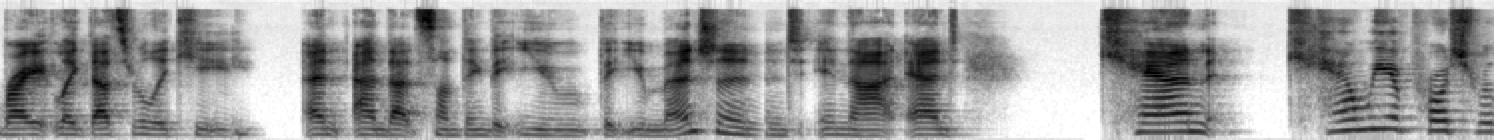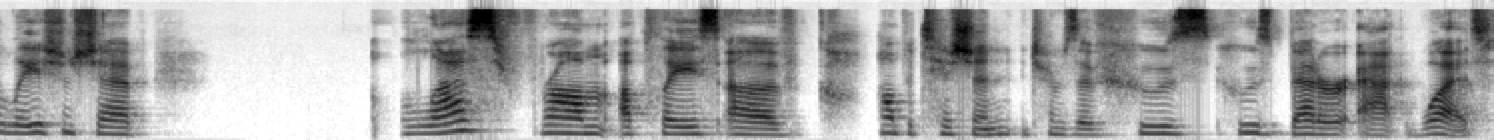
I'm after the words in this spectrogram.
Right? Like that's really key. And and that's something that you that you mentioned in that and can can we approach relationship less from a place of competition in terms of who's who's better at what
